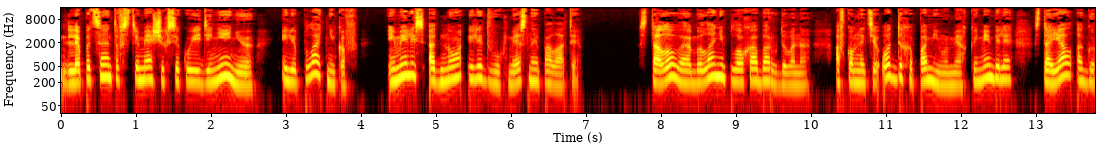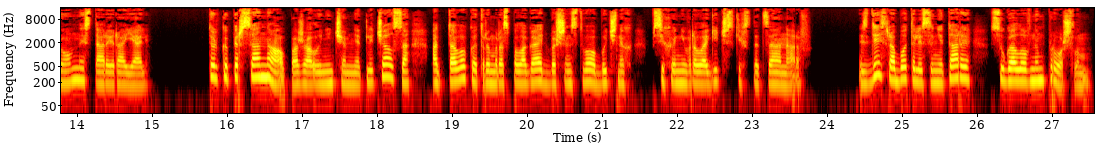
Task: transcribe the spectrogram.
Для пациентов, стремящихся к уединению, или платников, имелись одно- или двухместные палаты. Столовая была неплохо оборудована — а в комнате отдыха, помимо мягкой мебели, стоял огромный старый рояль. Только персонал, пожалуй, ничем не отличался от того, которым располагает большинство обычных психоневрологических стационаров. Здесь работали санитары с уголовным прошлым,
